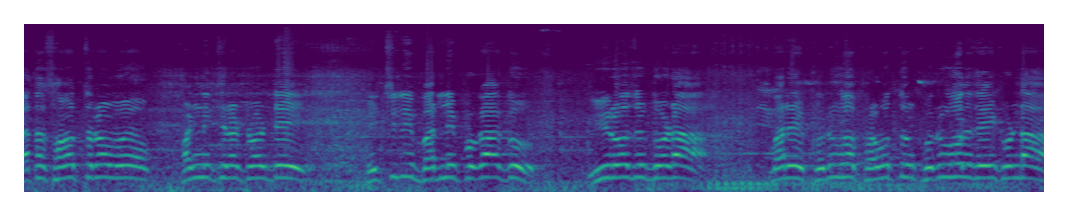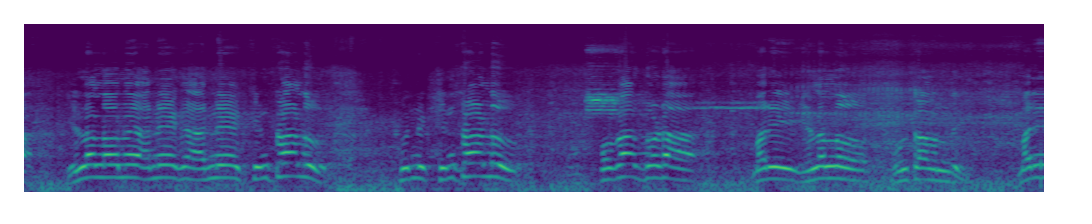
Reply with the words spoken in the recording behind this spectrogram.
గత సంవత్సరం పండించినటువంటి హెచ్డి బర్లీ పొగాకు ఈరోజు కూడా మరి కొనుగోలు ప్రభుత్వం కొనుగోలు చేయకుండా ఇళ్ళలోనే అనేక అనేక కింటాళ్ళు కొన్ని కింటాళ్ళు పొగాకు కూడా మరి ఇళ్ళలో ఉంటా ఉంది. మరి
